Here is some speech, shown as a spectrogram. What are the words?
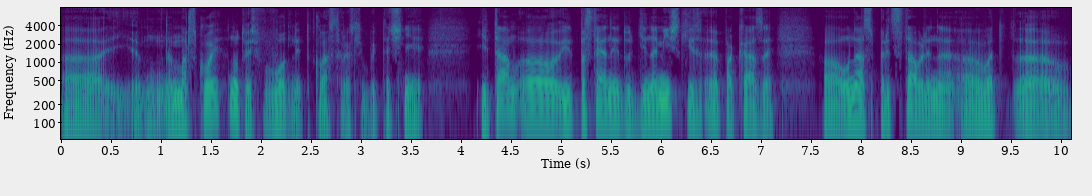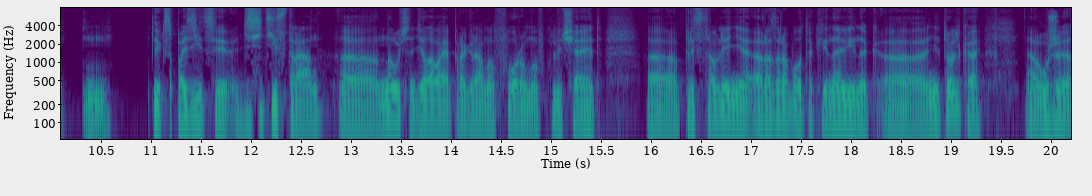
морской, ну, то есть водный кластер, если быть точнее. И там постоянно идут динамические показы. У нас представлено в экспозиции 10 стран. Э, научно-деловая программа форума включает э, представление разработок и новинок э, не только уже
